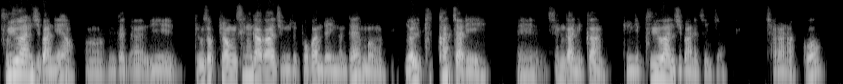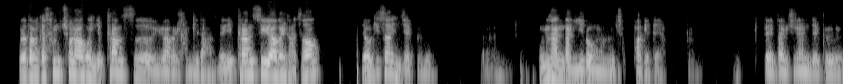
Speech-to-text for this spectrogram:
부유한 집안이에요. 어 그러니까 어, 이 등소평 생가가 지금 보관돼 있는데 뭐 12칸짜리 예, 생가니까 굉장히 부유한 집안에서 이제 자라났고 그러다 보니까 삼촌하고 이제 프랑스 유학을 갑니다. 이 프랑스 유학을 가서 여기서 이제 그 어, 공산당 이론을 접하게 돼요. 그때 당시는 이제 그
